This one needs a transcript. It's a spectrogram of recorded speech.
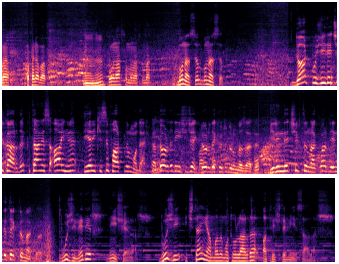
Bak, kafana bak. Bu nasıl, bu nasıl bak. Bu nasıl, bu nasıl? 4 bujiyi de çıkardık. Bir tanesi aynı, diğer ikisi farklı model. Yani dördü de değişecek. Dördü de kötü durumda zaten. Birinde çift tırnak var, diğerinde tek tırnak var. Buji nedir? Ne işe yarar? Buji içten yanmalı motorlarda ateşlemeyi sağlar.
